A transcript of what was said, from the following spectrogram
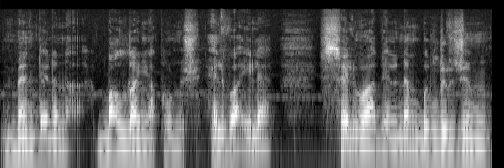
Men denen baldan yapılmış helva ile selva denilen bıldırcın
